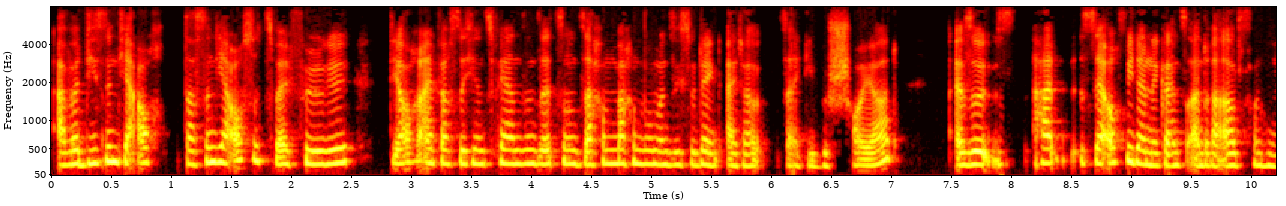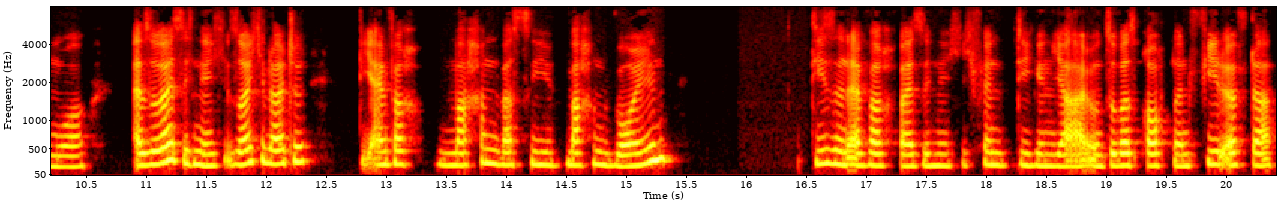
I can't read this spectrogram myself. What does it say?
aber die sind ja auch, das sind ja auch so zwei Vögel, die auch einfach sich ins Fernsehen setzen und Sachen machen, wo man sich so denkt, Alter, seid ihr bescheuert? Also es hat, ist ja auch wieder eine ganz andere Art von Humor. Also weiß ich nicht, solche Leute, die einfach machen, was sie machen wollen. Die sind einfach, weiß ich nicht, ich finde die genial. Und sowas braucht man viel öfter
